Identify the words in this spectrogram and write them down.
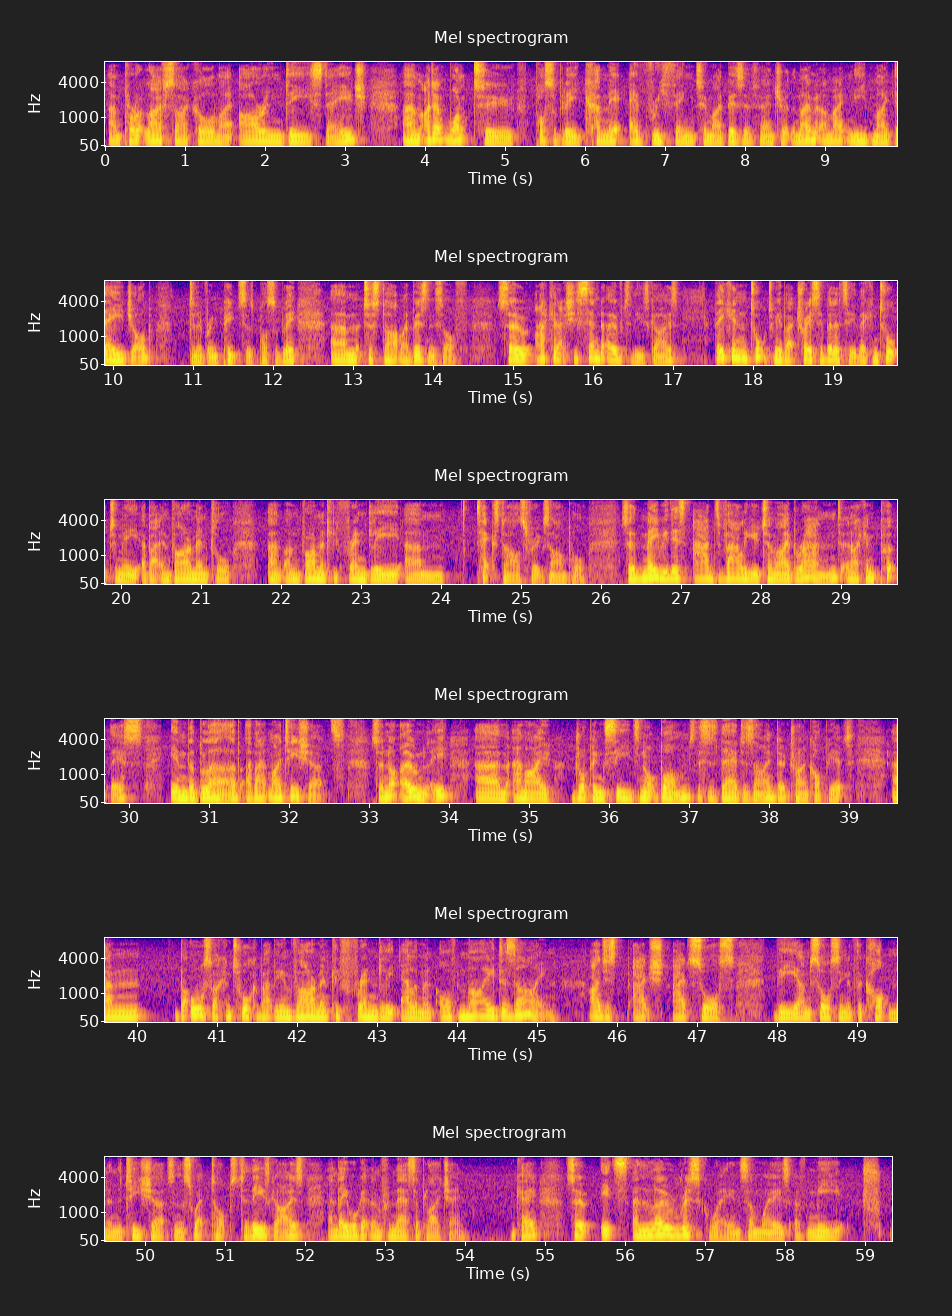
um, product life cycle, my R&D stage. Um, I don't want to possibly commit everything to my business venture at the moment. I might need my day job delivering pizzas possibly um, to start my business off. So I can actually send it over to these guys. They can talk to me about traceability. They can talk to me about environmental, um, environmentally friendly um, textiles, for example. So maybe this adds value to my brand, and I can put this in the blurb about my t-shirts. So not only um, am I dropping seeds, not bombs. This is their design. Don't try and copy it. Um, but also I can talk about the environmentally friendly element of my design. I just out, outsource the um, sourcing of the cotton and the t-shirts and the sweat tops to these guys and they will get them from their supply chain okay so it's a low risk way in some ways of me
